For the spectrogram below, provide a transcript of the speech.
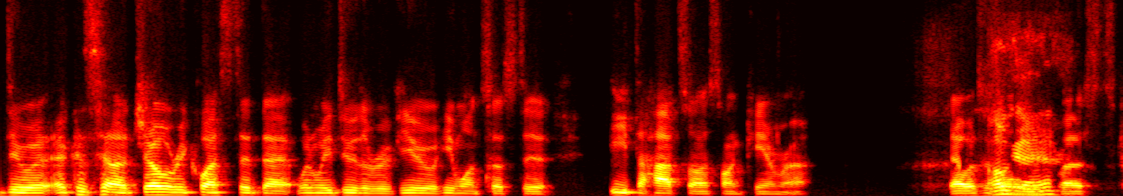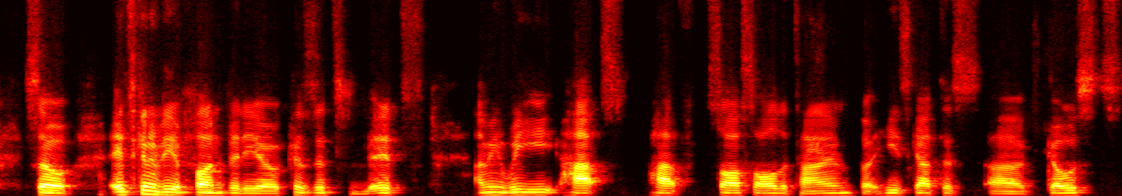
do it because uh, Joe requested that when we do the review, he wants us to eat the hot sauce on camera. That was his okay. only request. So it's gonna be a fun video because it's it's. I mean, we eat hot hot sauce all the time, but he's got this uh, ghost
